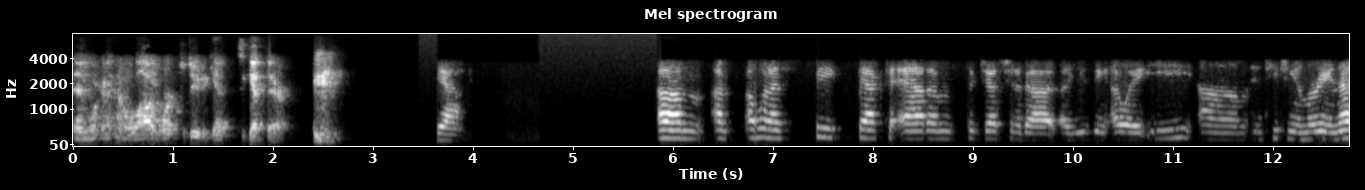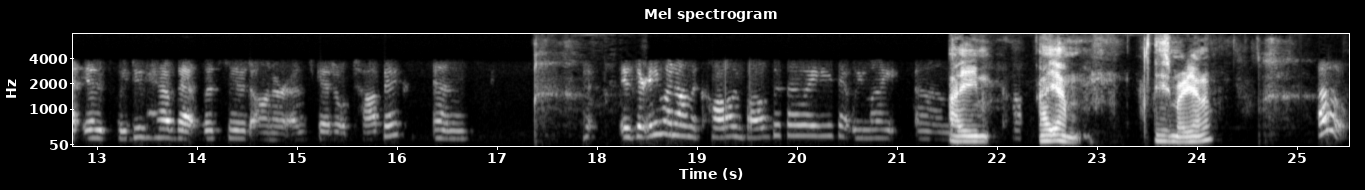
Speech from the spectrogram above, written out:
and we're going to have a lot of work to do to get to get there. yeah. Um, I, I want to speak back to Adam's suggestion about uh, using OAE um, in teaching and learning, and that is we do have that listed on our unscheduled topics. And is there anyone on the call involved with OAE that we might? Um, I I am. This is Mariano. Oh.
